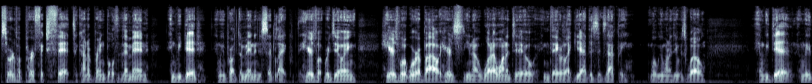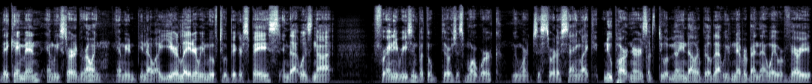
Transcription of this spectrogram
sort of a perfect fit to kind of bring both of them in, and we did. And we brought them in and just said like, here's what we're doing. Here's what we're about. Here's you know what I want to do. And they were like, yeah, this is exactly what we want to do as well and we did it. And we they came in and we started growing. And we you know a year later we moved to a bigger space, and that was not for any reason, but the, there was just more work. We weren't just sort of saying like new partners, let's do a million dollar build out. We've never been that way. We're very,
